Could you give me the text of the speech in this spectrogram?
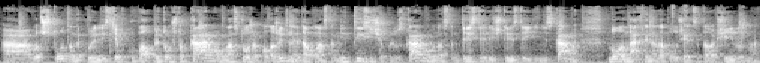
а, вот что-то на CoinList покупал. При том, что карма у нас тоже положительная. Да, у нас там не 1000 плюс карма, у нас там 300 или 400 единиц кармы, но нахрен она, получается, это вообще не нужна.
